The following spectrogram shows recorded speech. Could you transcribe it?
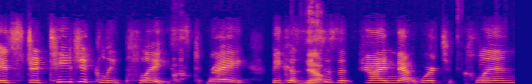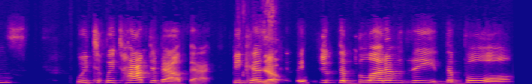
it's strategically placed right? Because this yep. is a time that we're to cleanse. We, t- we talked about that because yep. they took the blood of the the bull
